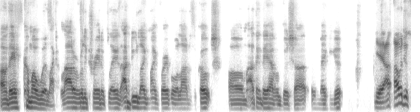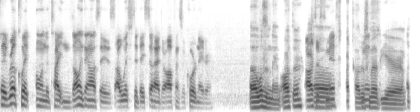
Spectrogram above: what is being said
Um, they come up with like a lot of really creative plays. I do like Mike Vrabel a lot as a coach. Um, I think they have a good shot of making it. Yeah, I, I would just say real quick on the Titans. The only thing I'll say is I wish that they still had their offensive coordinator, Uh, what's his name? Arthur. Arthur Uh, Smith, Arthur Smith. Smith. Yeah, the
